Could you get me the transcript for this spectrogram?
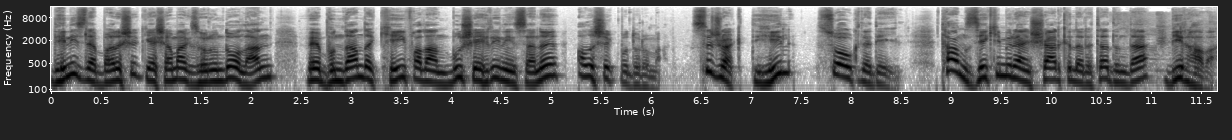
denizle barışık yaşamak zorunda olan ve bundan da keyif alan bu şehrin insanı alışık bu duruma. Sıcak değil, soğuk da değil. Tam Zeki Müren şarkıları tadında bir hava.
